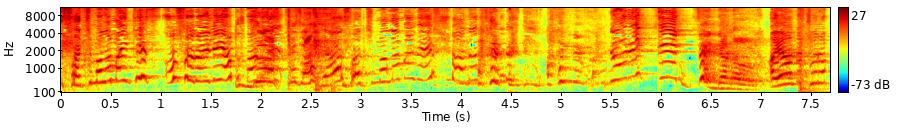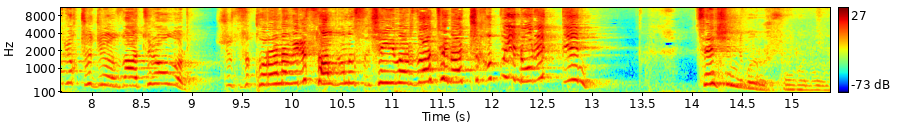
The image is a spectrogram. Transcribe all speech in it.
Saçmalamayı kes. O sana öyle yapmadı. Ya saçmalama ver şu an. Nurettin. Sen de kal. Ayağında çorap yok çocuğun. Zatürre olur. Şu koronavirüs salgını şeyi var zaten. Aç kapıyı Nurettin. Sen şimdi görürsün bunu.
